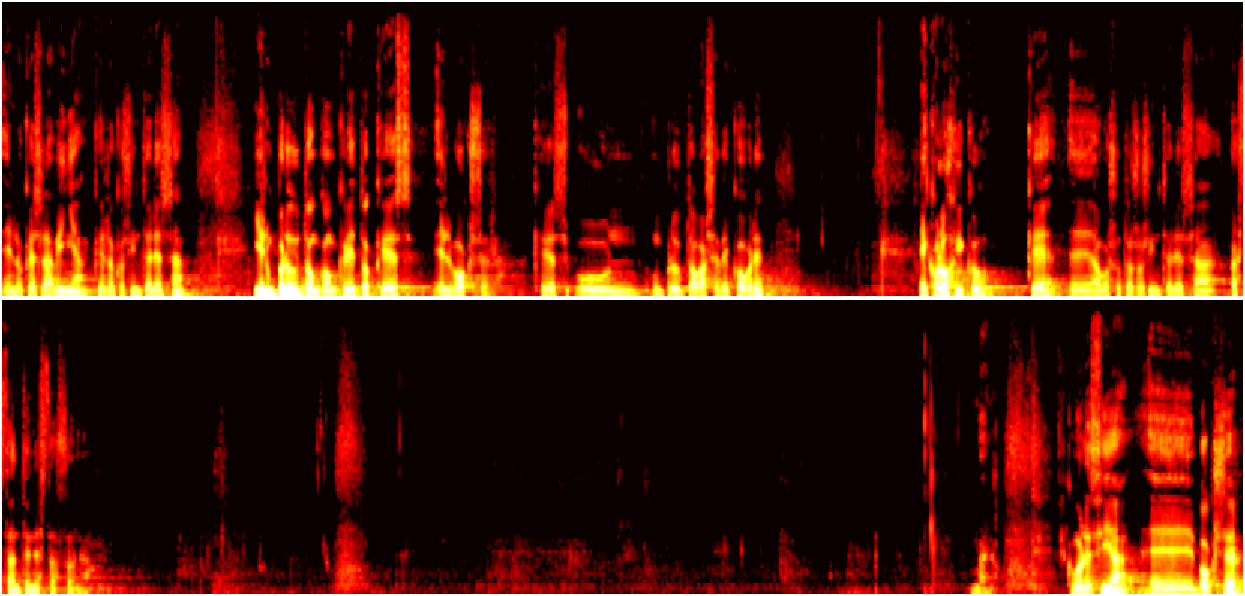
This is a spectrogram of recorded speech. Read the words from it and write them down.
en lo que es la viña, que es lo que os interesa, y en un producto en concreto que es el boxer que es un, producto a base de cobre, ecológico, que eh, a vosotros os interesa bastante en esta zona. Bueno, como decía, eh, Boxer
